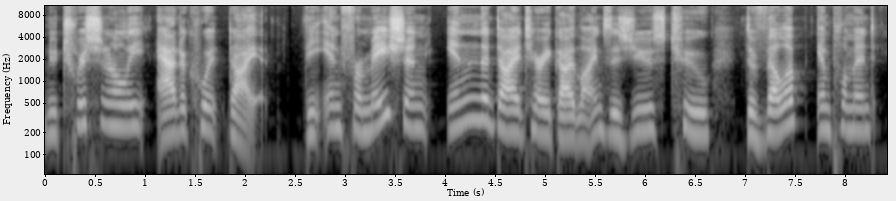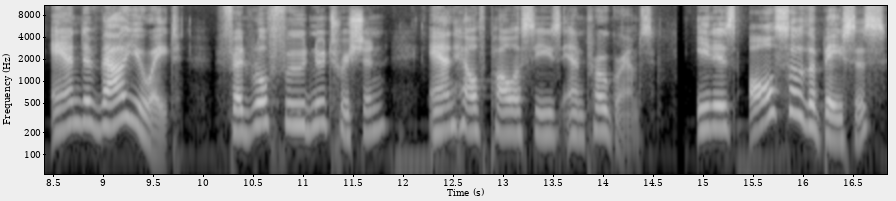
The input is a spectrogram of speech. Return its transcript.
nutritionally adequate diet. The information in the dietary guidelines is used to develop, implement, and evaluate federal food nutrition and health policies and programs. It is also the basis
